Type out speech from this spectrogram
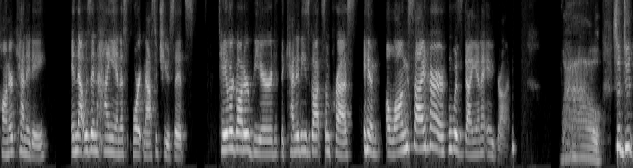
Conor Kennedy, and that was in Hyannisport, Massachusetts. Taylor got her beard, the Kennedys got some press, and alongside her was Diana Agron. Wow. So do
